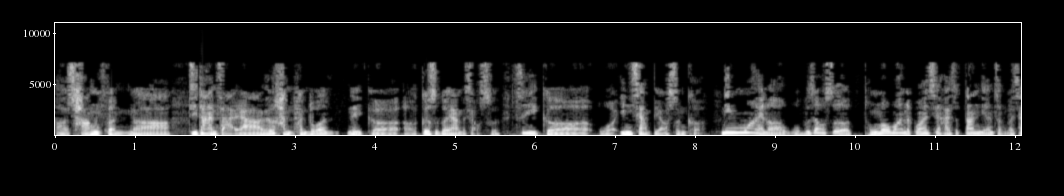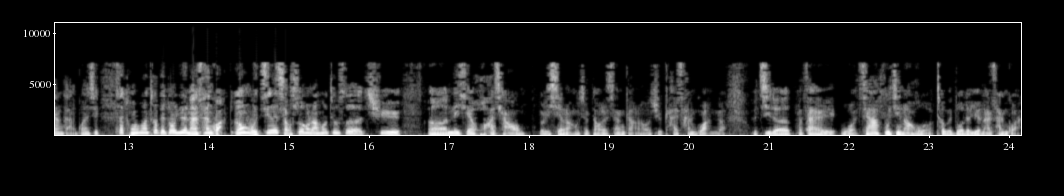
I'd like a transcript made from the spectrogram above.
啊、肠粉啊，鸡蛋仔啊，很很多那个呃各式各样的小吃，这个我印象比较深刻。另外呢，我不知道是铜锣湾的关系，还是当年整个香港关系，在铜锣湾特别多越南餐馆。然后我记得小时候，然后就是去呃那些华侨，有一些然后就到了香港，然后去开餐馆的。我记得在我家附近，然后有特别多的越南餐馆。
